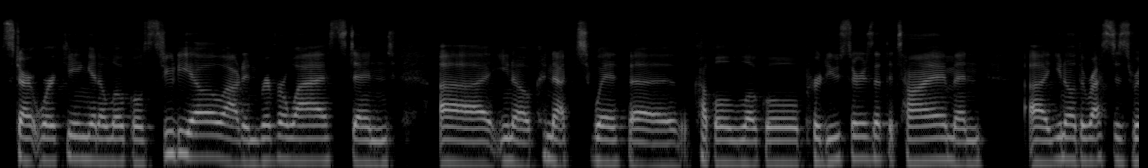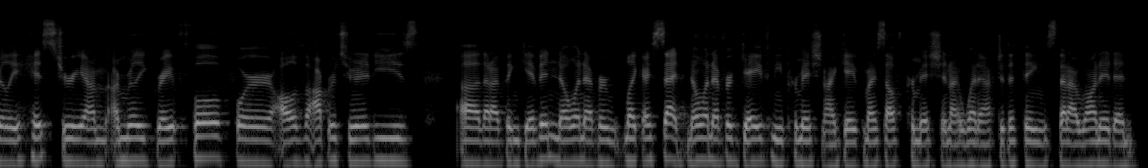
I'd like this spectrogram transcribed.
start working in a local studio out in Riverwest and, uh, you know, connect with a couple local producers at the time. And, uh, you know, the rest is really history. I'm I'm really grateful for all of the opportunities uh, that I've been given. No one ever, like I said, no one ever gave me permission. I gave myself permission. I went after the things that I wanted, and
